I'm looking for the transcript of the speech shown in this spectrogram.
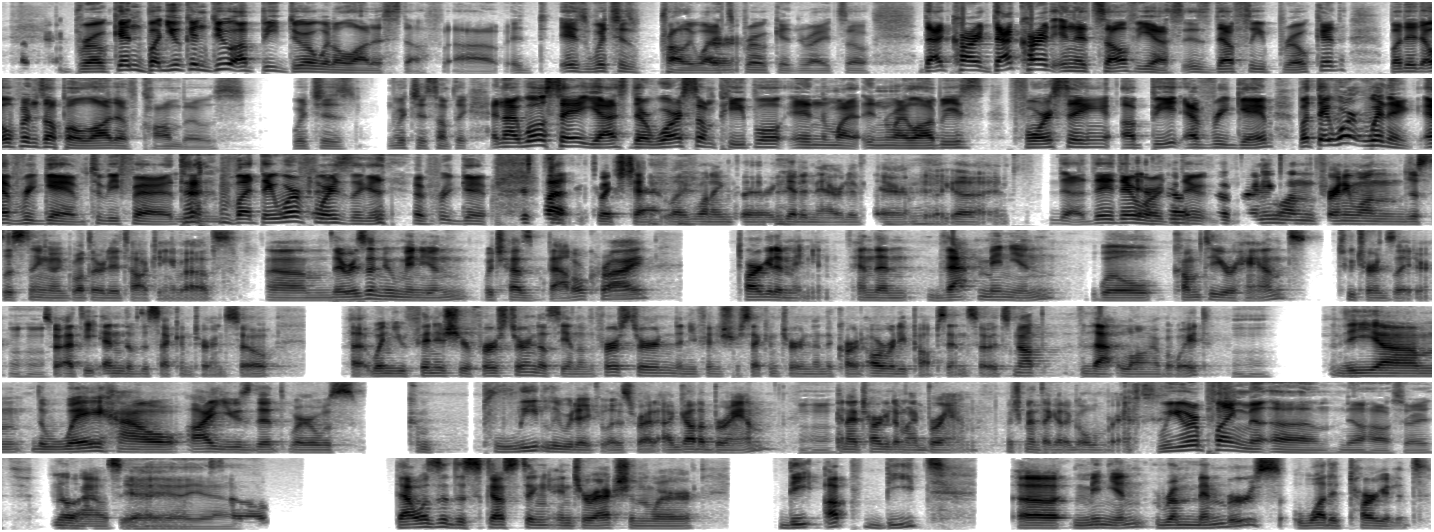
broken, but you can do upbeat duo with a lot of stuff. Uh, it is which is probably why sure. it's broken, right? So that card, that card in itself, yes, is definitely broken, but it opens up a lot of combos, which is which is something. And I will say, yes, there were some people in my in my lobbies forcing a beat every game, but they weren't winning every game. To be fair, mm. but they were forcing it every game. Just classic so, Twitch chat, like wanting to get a narrative there and be like, oh, yeah, they they yeah, were. So, they... So for anyone for anyone just listening, like what are they talking about? Um, there is a new minion which has battle cry. Target a minion, and then that minion will come to your hand two turns later. Mm-hmm. So at the end of the second turn. So uh, when you finish your first turn, that's the end of the first turn. Then you finish your second turn, then the card already pops in. So it's not that long of a wait. Mm-hmm. The um the way how I used it, where it was completely ridiculous, right? I got a Brann, mm-hmm. and I targeted my Brann, which meant I got a golden Brann. Well, you were playing um, Millhouse, right? Millhouse, yeah, yeah, yeah. yeah. So that was a disgusting interaction where the upbeat uh, minion remembers what it targeted.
